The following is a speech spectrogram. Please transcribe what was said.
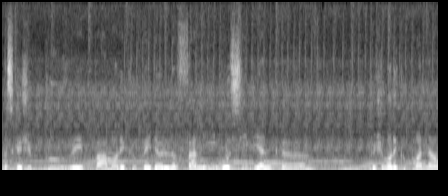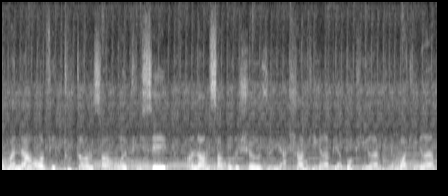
Parce que je ne pouvais pas m'en occuper de la famille aussi bien que, que je m'en occupe maintenant. Maintenant, on fait tout ensemble et puis c'est un ensemble de choses. Il y a Sean qui grimpe, il y a Beau qui grimpe, il y a moi qui grimpe,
